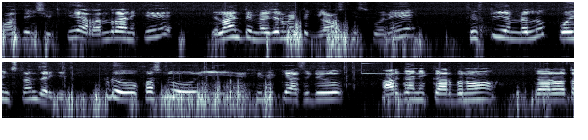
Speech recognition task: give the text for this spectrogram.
పాలిథిన్ షీట్కి ఆ రంధ్రానికి ఇలాంటి మెజర్మెంట్ గ్లాస్ తీసుకొని ఫిఫ్టీ ఎంఎల్ పోయించడం జరిగింది. ఇప్పుడు ఫస్ట్ ఈ హ్యూమిక్ యాసిడ్ ఆర్గానిక్ కార్బను తర్వాత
